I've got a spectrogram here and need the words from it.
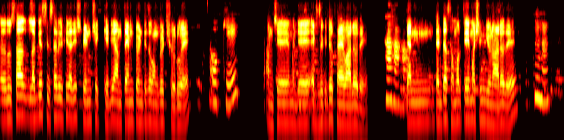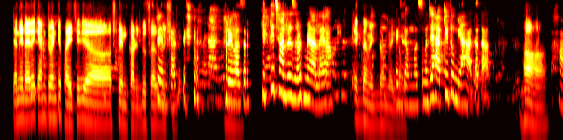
दुसरा लगेच तिसऱ्या दिवशी त्याची स्ट्रेन चेक केली. आमचा एम ट्वेंटीचं कॉन्क्रीट सुरू आहे. ओके. आमचे म्हणजे एक्झिक्युटिव्ह साहेब आले होते. हा हा हा. त्यां त्यांच्यासमोर ते मशीन घेऊन आले होते. हम्म, हम्म. त्यांनी डायरेक्ट एम ट्वेंटी फाईव्हची स्ट्रेन काढली दुसऱ्याच पेन दिवशी. काढले. अरे वा सर. किती छान रिझल्ट मिळालाय हा. एकदम एकदम एकदम. एकदम मस्त. म्हणजे हॅपी तुम्ही आहात आता. हा हा. हा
